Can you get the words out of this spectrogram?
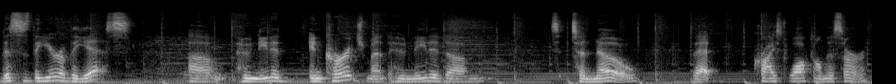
this is the year of the yes, um, who needed encouragement, who needed um, to know that Christ walked on this earth,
